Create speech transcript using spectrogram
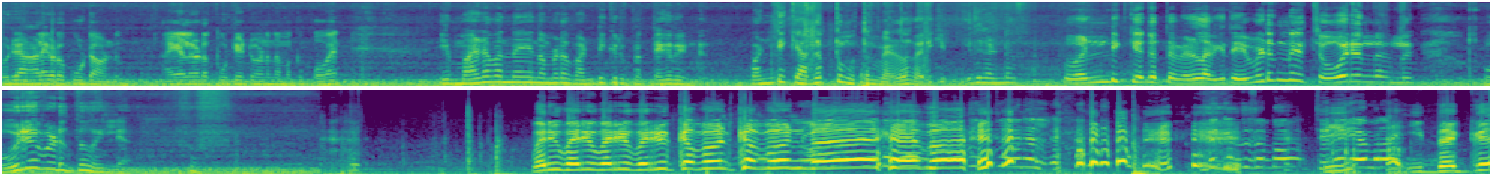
ഒരാളെ കൂടെ കൂട്ടാവുണ്ട് അയാളെ കൂടെ കൂട്ടിയിട്ട് വേണം നമുക്ക് പോകാൻ ഈ മഴ വന്നേ നമ്മുടെ വണ്ടിക്കൊരു പ്രത്യേകതയുണ്ട്. വണ്ടിക്കകത്ത് മൊത്തം വെള്ളമായിരിക്കും ഇത് കണ്ട? വണ്ടിക്കകത്ത് വെള്ളം. ഇത് എവിടുന്ന് ചോരുന്നെന്ന് ഒരു പിടുത്തവും ഇല്ല. വരൂ വരൂ വരൂ വരൂ. കമോൺ കമോൺ ഇതൊക്കെ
